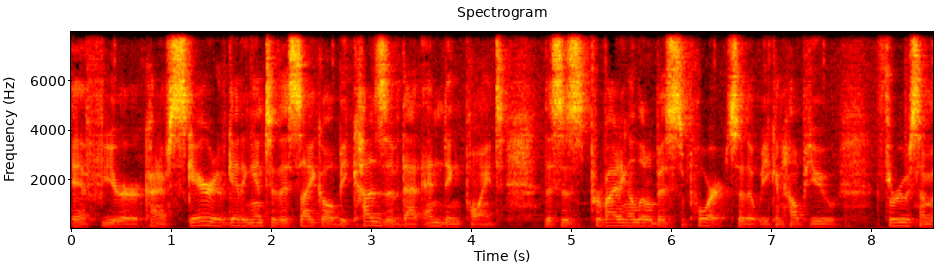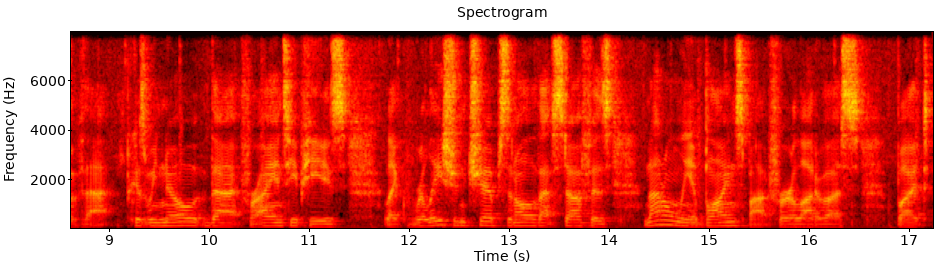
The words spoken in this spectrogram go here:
if you're kind of scared of getting into this cycle because of that ending point. This is providing a little bit of support so that we can help you through some of that. Because we know that for INTPs like relationships and all of that stuff is not only a blind spot for a lot of us but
